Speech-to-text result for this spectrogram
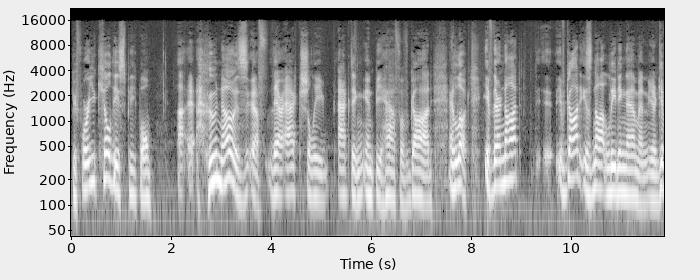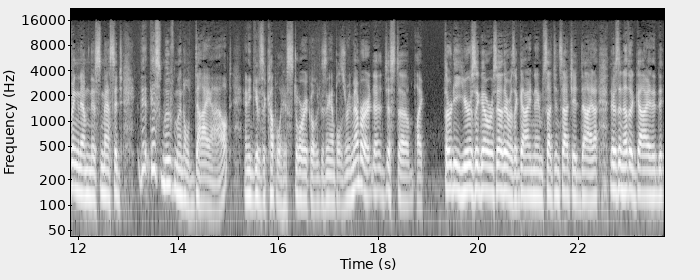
Before you kill these people, uh, who knows if they're actually acting in behalf of God? And look, if they're not." If God is not leading them and you know, giving them this message, th- this movement will die out. And he gives a couple of historical examples. Remember, uh, just uh, like 30 years ago or so, there was a guy named such and such, it died out. There's another guy that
